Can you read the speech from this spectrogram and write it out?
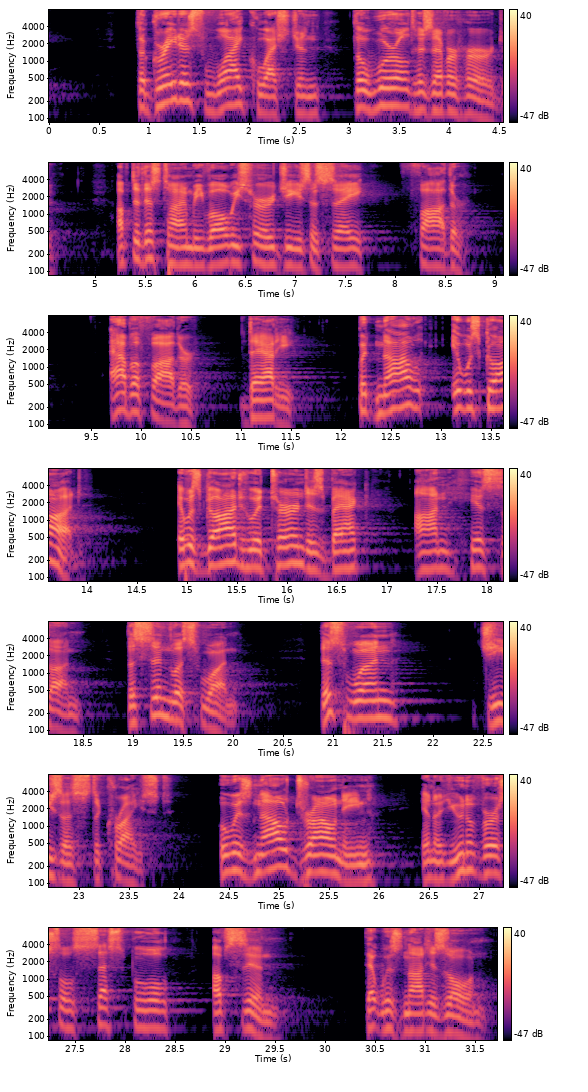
The greatest why question the world has ever heard. Up to this time, we've always heard Jesus say, Father, Abba, Father, Daddy. But now it was God. It was God who had turned his back on his Son, the sinless one. This one, Jesus the Christ, who is now drowning in a universal cesspool of sin that was not his own,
